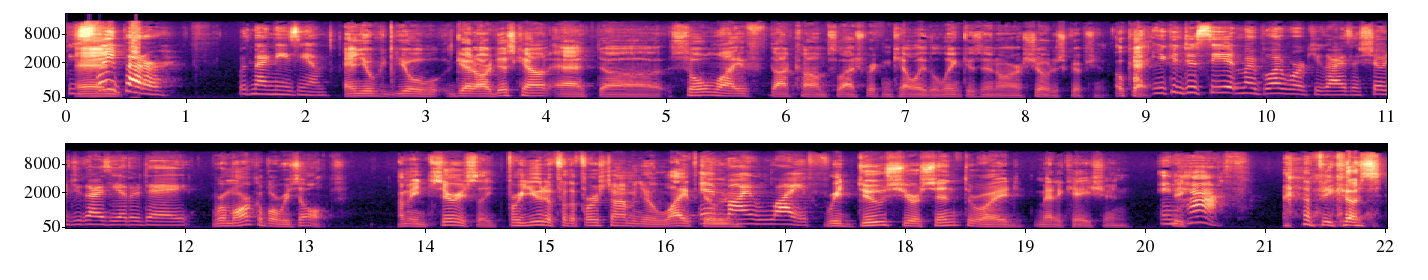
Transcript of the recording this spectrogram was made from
You and, sleep better with magnesium. And you'll you'll get our discount at uh, soullife.com slash Rick and Kelly. The link is in our show description. Okay. You can just see it in my blood work, you guys. I showed you guys the other day. Remarkable results. I mean, seriously, for you to, for the first time in your life, to In my life, reduce your synthroid medication in be- half, because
